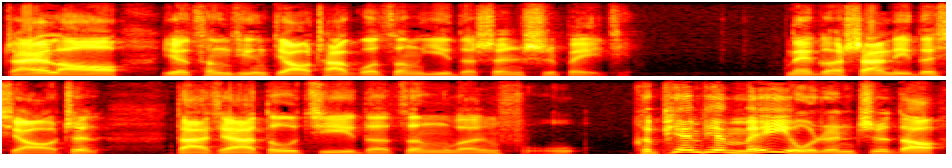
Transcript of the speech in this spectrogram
翟老也曾经调查过曾毅的身世背景。那个山里的小镇，大家都记得曾文府，可偏偏没有人知道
